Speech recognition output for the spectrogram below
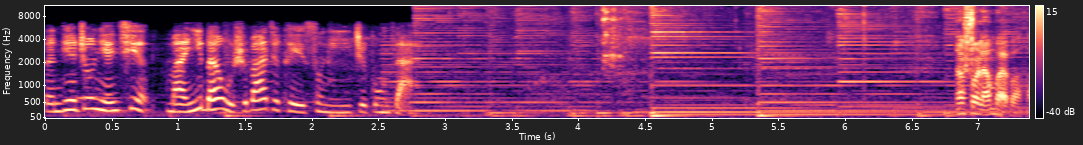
本店周年庆满一百五十八就可以送您一只公仔。那说两百吧。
